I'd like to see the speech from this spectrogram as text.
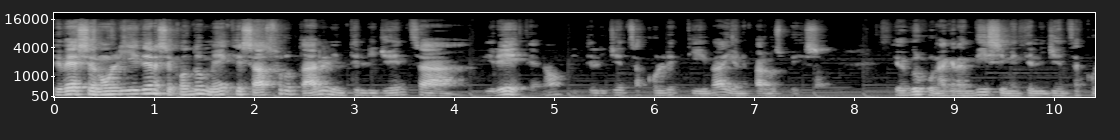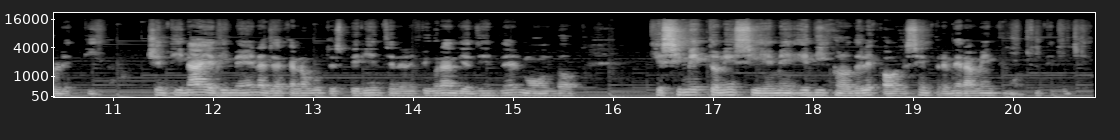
deve essere un leader, secondo me, che sa sfruttare l'intelligenza di rete, no? L'intelligenza collettiva, io ne parlo spesso. Io il gruppo una grandissima intelligenza collettiva, centinaia di manager che hanno avuto esperienze nelle più grandi aziende del mondo che si mettono insieme e dicono delle cose sempre veramente molto intelligenti.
